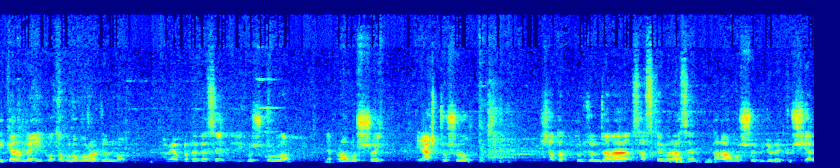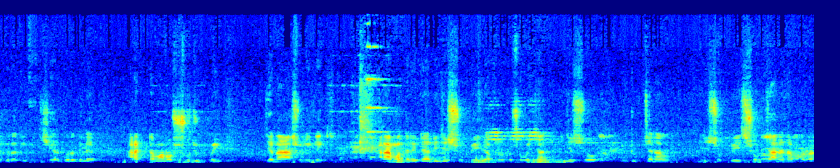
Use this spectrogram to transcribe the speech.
এই কারণে এই কথাগুলো বলার জন্য আমি আপনাদের কাছে রিকোয়েস্ট করলাম। আপনারা অবশ্যই এই আটশোশো সাতাত্তর জন যারা সাবস্ক্রাইবার আছেন, তারা অবশ্যই ভিডিওটা একটু শেয়ার করে দেবেন। শেয়ার করে দিলে আরেকটা মানুষ সুযোগ পাইবে যে, না, আসলে এটা কি? আর আমাদের এটা নিজস্ব পেজ আপনারা তো সবাই জানেন, নিজস্ব ইউটিউব চ্যানেল নিজস্ব পেজ সব জানেন আপনারা।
